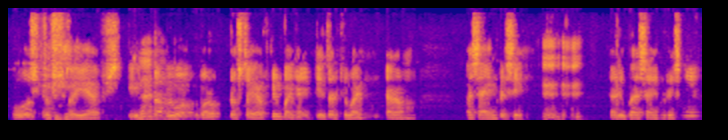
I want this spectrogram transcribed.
Kus Dostoyevsky. Nah. Tapi Dostoyevsky banyak diterjemahin dalam bahasa Inggris sih. Dari bahasa Inggrisnya.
